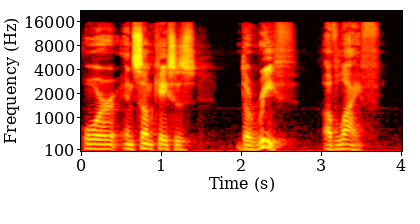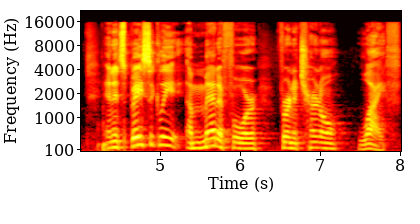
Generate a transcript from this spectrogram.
or in some cases, the wreath of life. And it's basically a metaphor for an eternal life.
